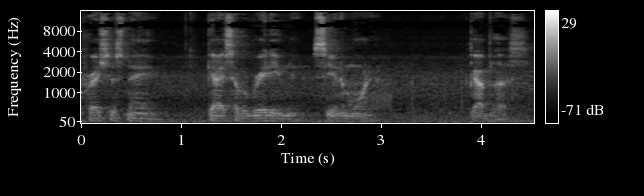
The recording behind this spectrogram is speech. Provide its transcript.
precious name. Guys, have a great evening. See you in the morning. God bless.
